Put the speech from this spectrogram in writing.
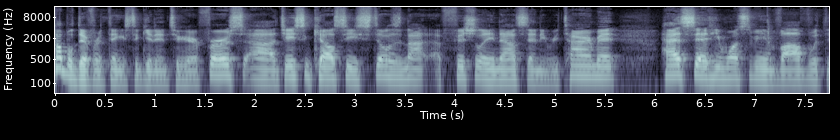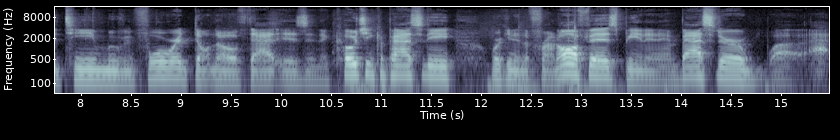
couple different things to get into here. First, uh, Jason Kelce still has not officially announced any retirement. Has said he wants to be involved with the team moving forward. Don't know if that is in a coaching capacity, working in the front office, being an ambassador. Uh,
